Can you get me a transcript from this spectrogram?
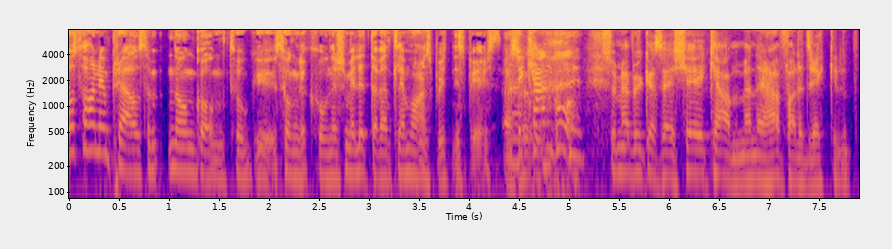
Och så har ni en prao som någon gång tog eh, sånglektioner som är lite av Äntligen morgons Britney Spears. Alltså, det kan gå. Som jag brukar säga, tjejer kan, men i det här fallet räcker det inte.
